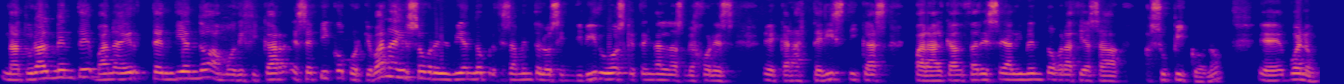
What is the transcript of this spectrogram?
naturalmente van a ir tendiendo a modificar ese pico porque van a ir sobreviviendo precisamente los individuos que tengan las mejores eh, características para alcanzar ese alimento gracias a, su pico. ¿no? Eh, bueno,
